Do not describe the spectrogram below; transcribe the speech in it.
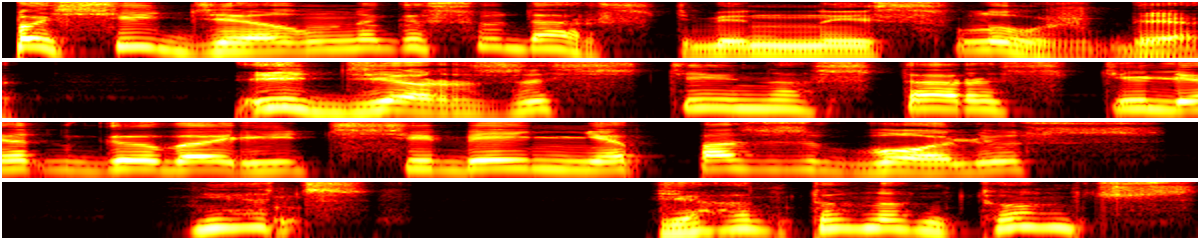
посидел на государственной службе, и дерзости на старости лет говорить себе не позволю-с. Нет, я, Антон Антонович,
